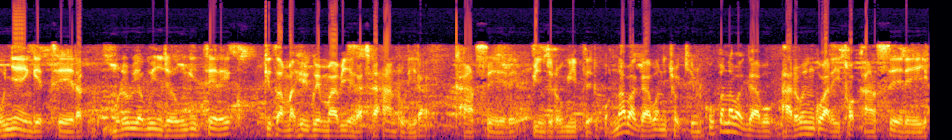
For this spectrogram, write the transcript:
unyengetera muri ruriya rwinjiro rw'igitereko ugize amahirwe mabi agaca ahandurira kanseri rw'injiro rw'igitereko n'abagabo nicyo kimwe kuko n'abagabo hariho indwara yitwa kanseri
